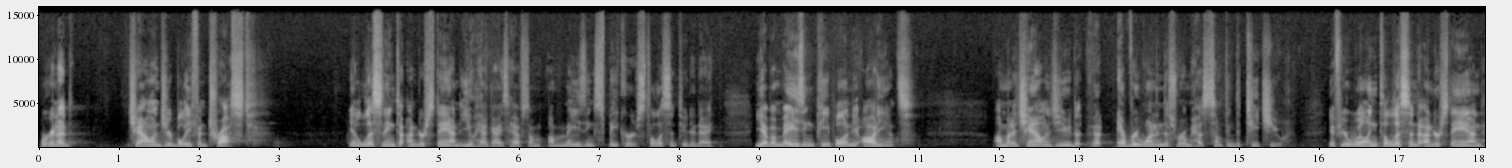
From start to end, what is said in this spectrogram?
We're going to challenge your belief in trust, in listening to understand. You guys have some amazing speakers to listen to today. You have amazing people in the audience. I'm going to challenge you that, that everyone in this room has something to teach you. If you're willing to listen to understand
